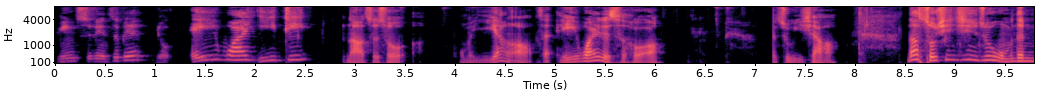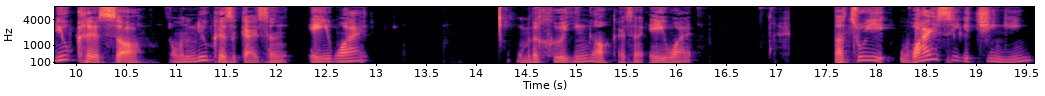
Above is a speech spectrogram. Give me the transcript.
语音词典这边有 a y e d，那这时候我们一样啊，在 a y 的时候啊，注意一下啊。那首先记住我们的 nucleus 啊，我们的 nucleus 改成 a y，我们的合音啊改成 a y。那注意，y 是一个静音，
